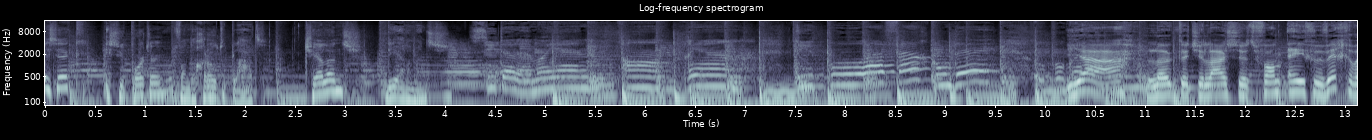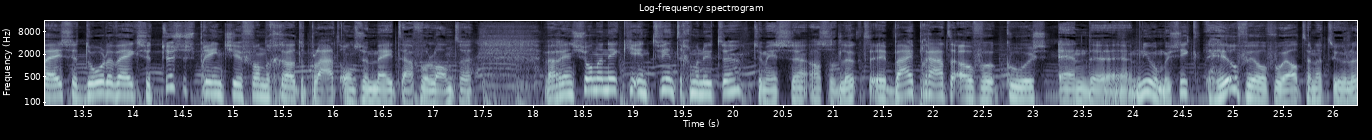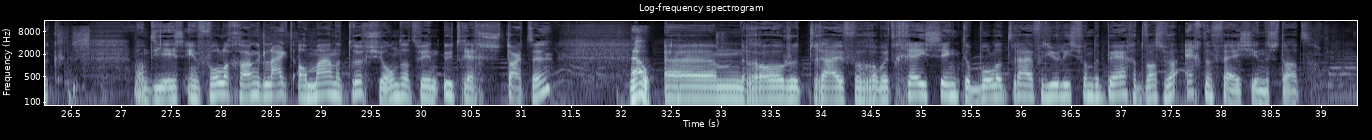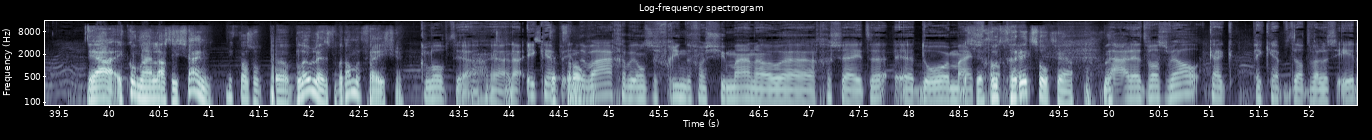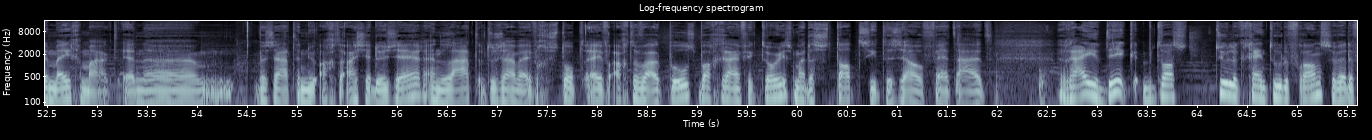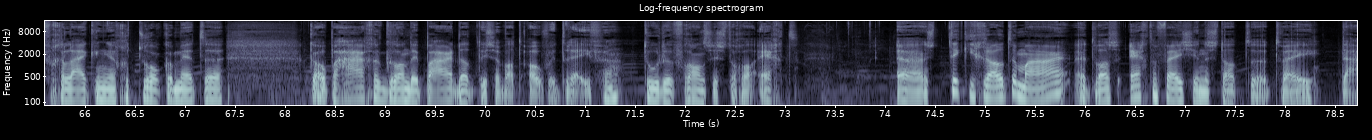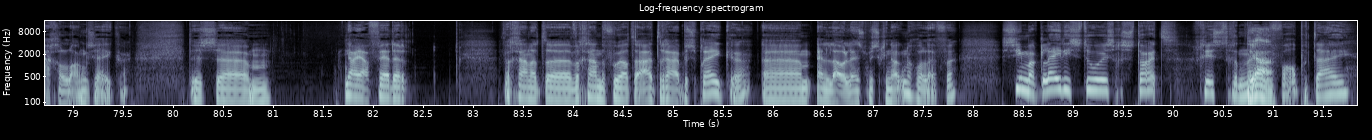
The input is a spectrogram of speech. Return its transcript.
Isaac is supporter van de grote plaat. Challenge the elements. Si t'as la moyenne en rien, tu pourras faire condé. Ja, leuk dat je luistert van even weg geweest. Het doordeweekse tussensprintje van de grote plaat, onze metavolante. Waarin John en ik je in 20 minuten, tenminste als het lukt, eh, bijpraten over koers en de nieuwe muziek. Heel veel Vuelta natuurlijk. Want die is in volle gang. Het lijkt al maanden terug, John, dat we in Utrecht starten. Nou. Um, rode truiven, Robert Geesink, de bolle truiven, Julius van den Berg. Het was wel echt een feestje in de stad. Ja, ik kon er helaas niet zijn. Ik was op uh, Blowlands op een ander feestje. Klopt, ja. ja nou, ik, heb, in de wagen bij onze vrienden van Shimano uh, gezeten. Uh, door mijn je goed geritseld, ja. Nou, het was wel... Kijk, ik heb dat wel eens eerder meegemaakt. En ehm, we zaten nu achter Asje Deuzer. En later, toen zijn we even gestopt. Even achter Wout Poels, Bahrein Victorious. Maar de stad ziet er zo vet uit. Rijden dik. Het was natuurlijk geen Tour de France. Er werden vergelijkingen getrokken met... Kopenhagen, Grand Depart, dat is er wat overdreven. Tour de France is toch wel echt uh, een stikje groter, maar het was echt een feestje in de stad. Uh, twee dagen lang zeker. Dus um, nou ja, verder. We gaan, het, uh, we gaan de Vuelta uiteraard bespreken. Um, en Lowlands misschien ook nog wel even. CIMAC Ladies Tour is gestart. Gisteren na ja. valpartij.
